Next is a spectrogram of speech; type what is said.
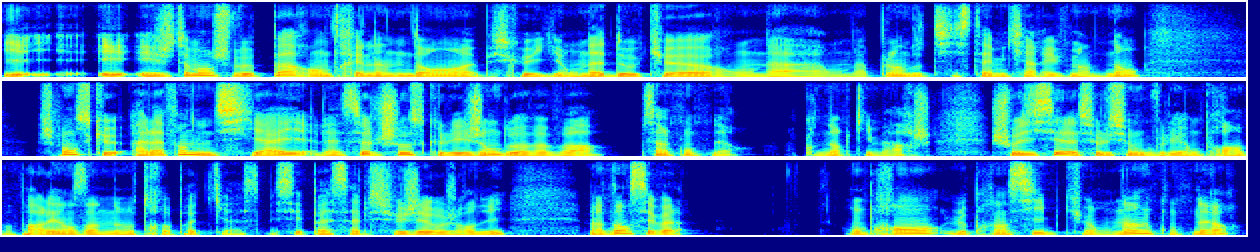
Et, et- et justement, je veux pas rentrer là-dedans, euh, puisqu'on a Docker, on a, on a plein d'autres systèmes qui arrivent maintenant. Je pense qu'à la fin d'une CI, la seule chose que les gens doivent avoir, c'est un conteneur. Un conteneur qui marche. Choisissez la solution que vous voulez. On pourra en parler dans un autre podcast, mais c'est pas ça le sujet aujourd'hui. Maintenant, c'est voilà. On prend le principe qu'on a un conteneur.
